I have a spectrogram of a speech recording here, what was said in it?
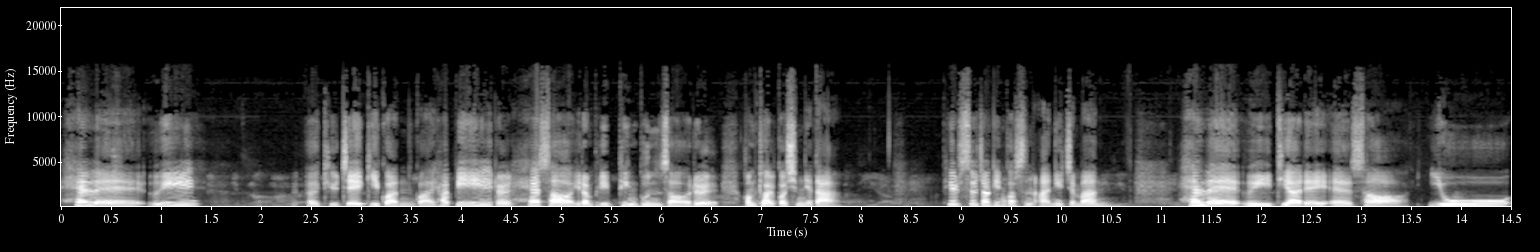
해외의 어, 규제기관과 협의를 해서 이런 브리핑 문서를 검토할 것입니다. 필수적인 것은 아니지만 해외의 DRA에서 요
